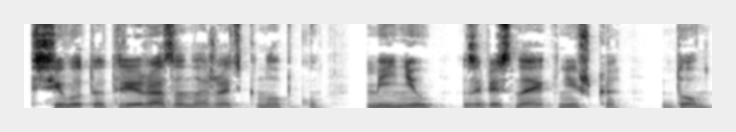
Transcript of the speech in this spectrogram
Всего-то три раза нажать кнопку: меню, записная книжка, дом.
